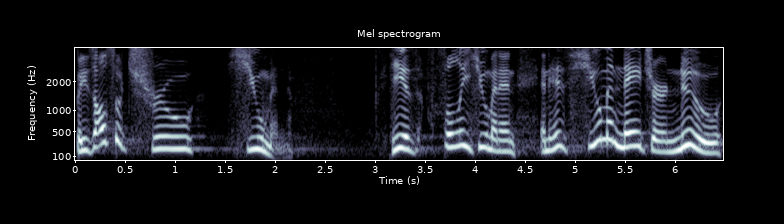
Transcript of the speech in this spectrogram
but he's also true human. He is fully human, and, and his human nature knew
